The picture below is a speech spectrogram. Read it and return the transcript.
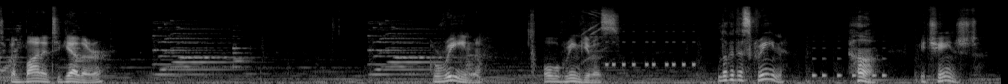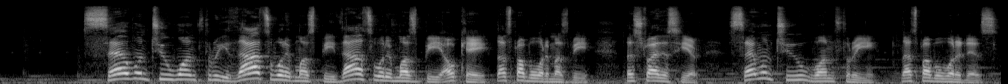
to combine it together. Green. What will green give us? Look at the screen. Huh, it changed. 7213, that's what it must be. That's what it must be. Okay, that's probably what it must be. Let's try this here. 7213, that's probably what it is.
